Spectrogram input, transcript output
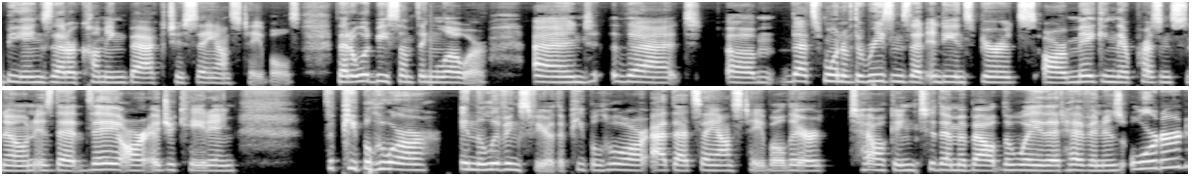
beings that are coming back to seance tables, that it would be something lower. And that um, that's one of the reasons that Indian spirits are making their presence known is that they are educating the people who are in the living sphere, the people who are at that seance table. They're talking to them about the way that heaven is ordered.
